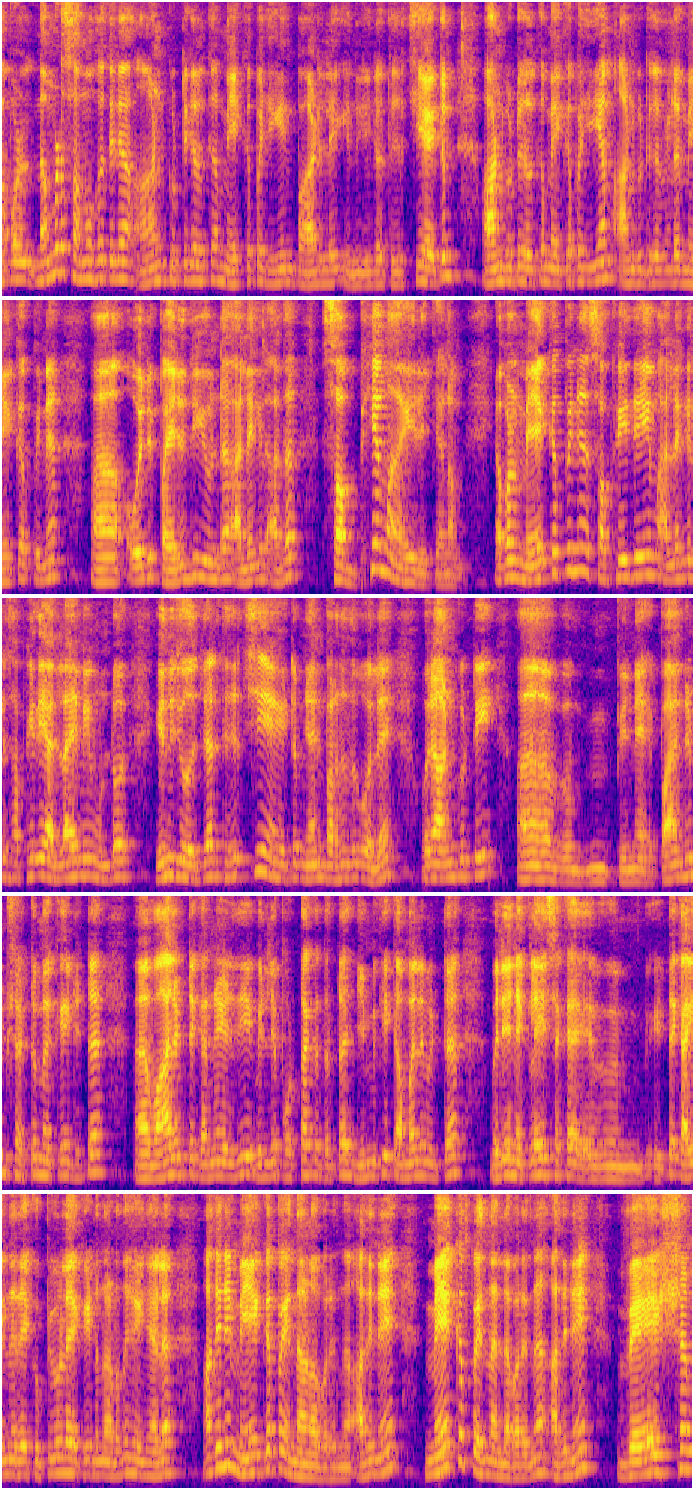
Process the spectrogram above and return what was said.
അപ്പോൾ നമ്മുടെ സമൂഹത്തിൽ ആൺകുട്ടികൾക്ക് മേക്കപ്പ് ചെയ്യാൻ പാടില്ല എന്ന് ചോദിച്ചാൽ തീർച്ചയായിട്ടും ആൺകുട്ടികൾക്ക് മേക്കപ്പ് ചെയ്യാം. ആൺകുട്ടികളുടെ മേക്കപ്പിന് ഒരു പരിധിയുണ്ട്. അല്ലെങ്കിൽ അത് സഭ്യമായിരിക്കണം. അപ്പോൾ മേക്കപ്പിന് സഭ്യതയും അല്ലെങ്കിൽ സഭ്യത അല്ലായ്മയും ഉണ്ടോ എന്ന് ചോദിച്ചാൽ തീർച്ചയായിട്ടും ഞാൻ പറഞ്ഞതുപോലെ ഒരു ആൺകുട്ടി പിന്നെ പാന്റും ഷർട്ടും ഒക്കെ ഇട്ടിട്ട് വാലിട്ട് കണ്ണെഴുതി വലിയ പൊട്ടൊക്കെ തൊട്ട് ജിമ്മിക്ക് കമ്മലും ഇട്ട് വലിയ നെക്ലേസൊക്കെ ഇട്ട് കൈ നിറയെ ഇട്ട് നടന്നു കഴിഞ്ഞാൽ അതിനെ മേക്കപ്പ് എന്നാണോ പറയുന്നത്? അതിനെ മേക്കപ്പ് എന്നല്ല പറയുന്നത്. അതിനെ വേഷം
